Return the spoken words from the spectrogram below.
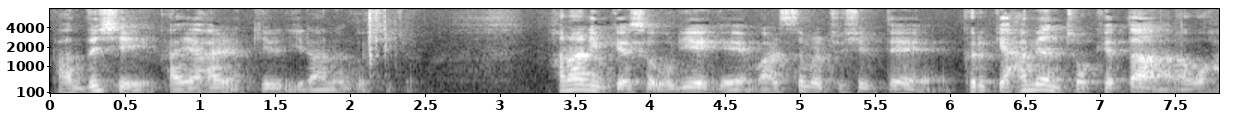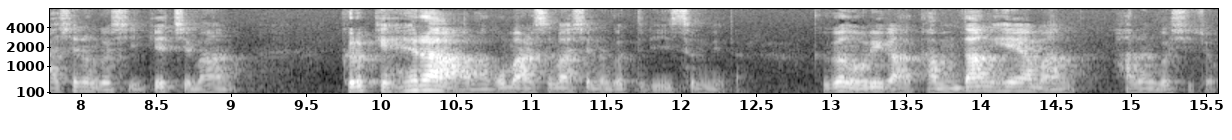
반드시 가야 할 길이라는 것이죠. 하나님께서 우리에게 말씀을 주실 때 그렇게 하면 좋겠다라고 하시는 것이 있겠지만 그렇게 해라 라고 말씀하시는 것들이 있습니다. 그건 우리가 감당해야만 하는 것이죠.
